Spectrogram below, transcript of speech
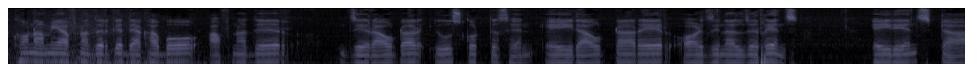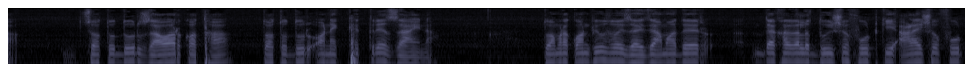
এখন আমি আপনাদেরকে দেখাবো আপনাদের যে রাউটার ইউজ করতেছেন, এই রাউটারের অরিজিনাল যে রেঞ্জ এই রেঞ্জটা যতদূর যাওয়ার কথা, ততদূর অনেক ক্ষেত্রে যায় না। তো আমরা কনফিউজ হয়ে যাই যে আমাদের দেখা গেল দুইশো ফুট কি আড়াইশো ফুট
